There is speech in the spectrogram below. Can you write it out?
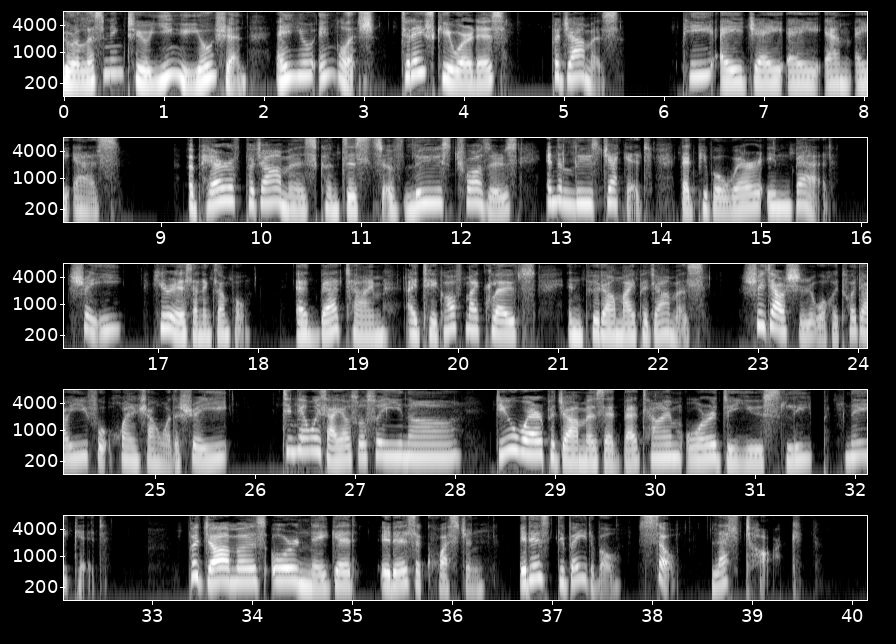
You're listening to 英语优选 AU English. Today's keyword is pajamas. P A J A M A S. A pair of pajamas consists of loose trousers and a loose jacket that people wear in bed. 睡衣. Here is an example. At bedtime, I take off my clothes and put on my pajamas. 睡觉时，我会脱掉衣服，换上我的睡衣。今天为啥要说睡衣呢 ？do you wear pajamas at bedtime or do you sleep naked? Pajamas or naked, it is a question. It is debatable. So, let's talk.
